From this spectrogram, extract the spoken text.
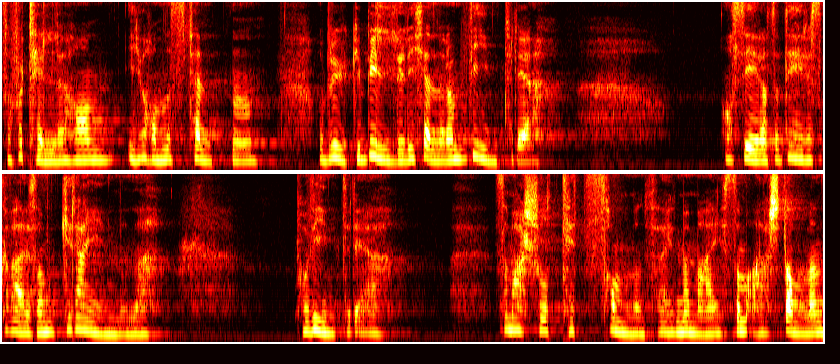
Så forteller han i Johannes 15 og bruker bilder de kjenner om vintreet. Han sier at dere skal være som greinene på vintreet, som er så tett sammenføyd med meg, som er stammen.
